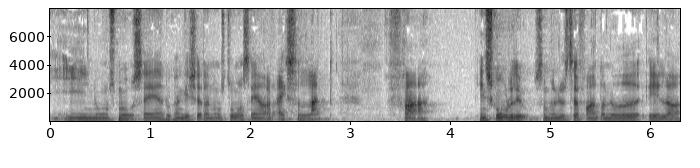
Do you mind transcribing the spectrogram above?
i nogle små sager, du kan engagere dig i nogle store sager, og der er ikke så langt fra en skoleelev, som har lyst til at forandre noget, eller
